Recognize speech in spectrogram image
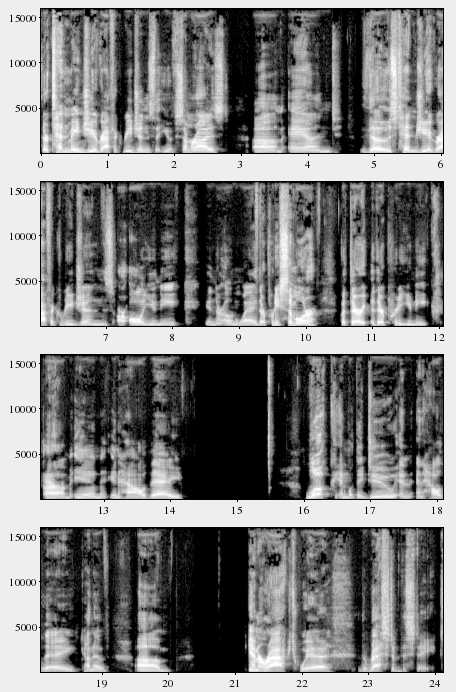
There are 10 main geographic regions that you have summarized, um, and those 10 geographic regions are all unique in their own way. They're pretty similar, but they're they're pretty unique um, in in how they look and what they do and and how they kind of um, interact with the rest of the state.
